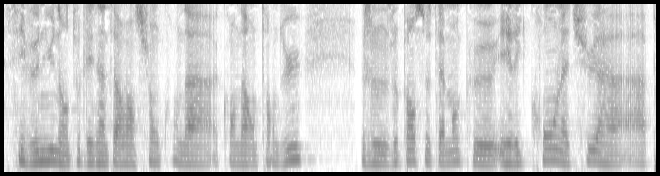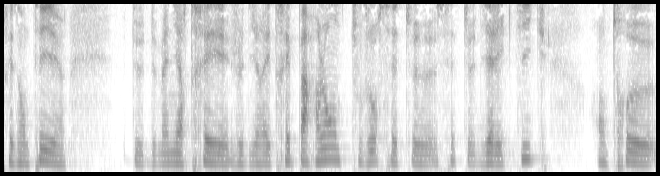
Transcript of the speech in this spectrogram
c'est venu dans toutes les interventions qu'on a, qu'on a entendues. Je, pense notamment que Éric Cron là-dessus a, présenté de, manière très, je dirais, très parlante toujours cette, cette dialectique entre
